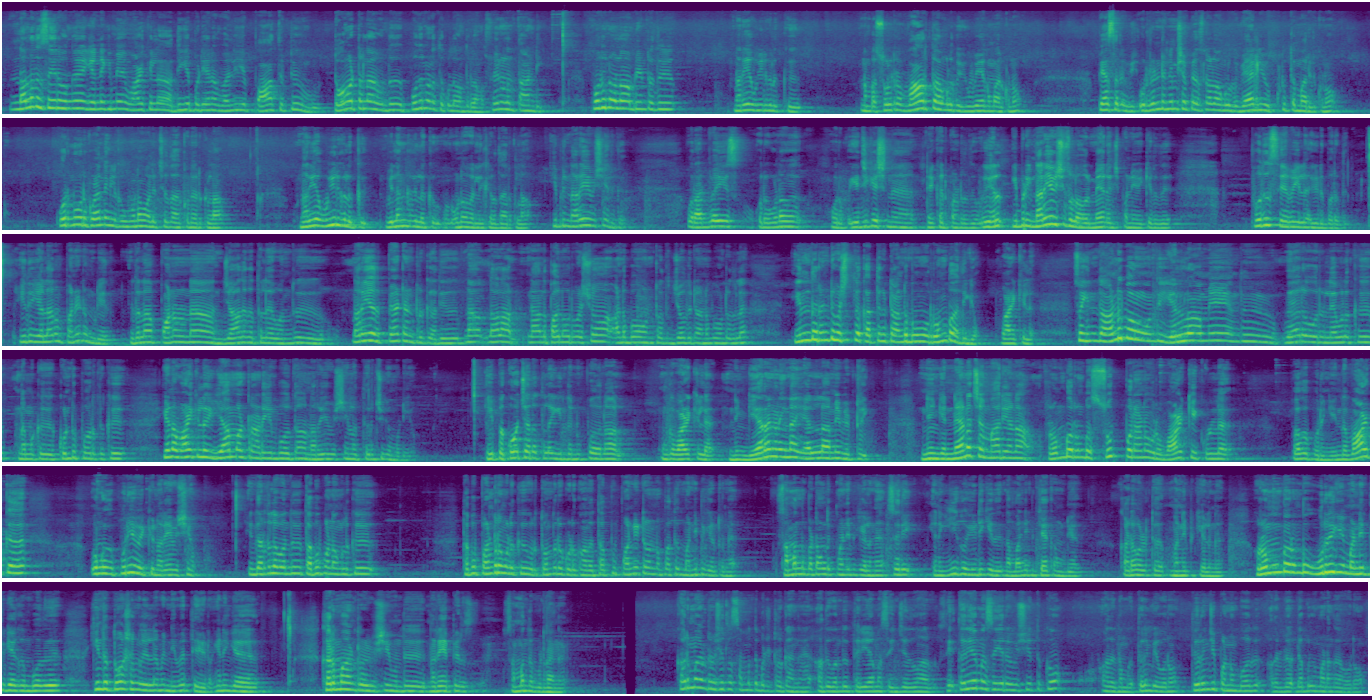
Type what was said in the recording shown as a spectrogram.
நல்லது செய்கிறவங்க என்றைக்குமே வாழ்க்கையில் அதிகப்படியான வழியை பார்த்துட்டு டோட்டலாக வந்து பொதுநலத்துக்குள்ளே வந்துடுவாங்க சுயநலம் தாண்டி. பொதுநலம் அப்படின்றது நிறைய உயிர்களுக்கு நம்ம சொல்கிற வார்த்தை அவங்களுக்கு உபயோகமாக இருக்கணும். பேசுகிற ஒரு ரெண்டு நிமிஷம் பேசினாலும் அவங்களுக்கு வேல்யூ கொடுத்த மாதிரி இருக்கணும். ஒரு நூறு குழந்தைங்களுக்கு உணவு அளித்ததாக கூட இருக்கலாம். நிறைய உயிர்களுக்கு விலங்குகளுக்கு உணவு அளிக்கிறதா இருக்கலாம். இப்படி நிறைய விஷயம் இருக்குது ஒரு அட்வைஸ் ஒரு உணவு ஒரு எஜுகேஷனை டேக் கேர் பண்ணுறது எல் இப்படி நிறைய விஷயம் சொல்லலாம் ஒரு மேரேஜ் பண்ணி வைக்கிறது பொது சேவையில் ஈடுபடுறது. இது எல்லாரும் பண்ணிட முடியாது. இதெல்லாம் பண்ணணுன்னா ஜாதகத்தில் வந்து நிறைய பேட்டர்ன் இருக்குது அது நான் நாலாம் நான் அந்த பதினோரு வருஷம் அனுபவன்றது ஜோதிட அனுபவன்றதுல இந்த ரெண்டு வருஷத்தில் கற்றுக்கிட்ட அனுபவம் ரொம்ப அதிகம் வாழ்க்கையில். ஸோ இந்த அனுபவம் வந்து எல்லாமே வந்து வேறு ஒரு லெவலுக்கு நமக்கு கொண்டு போகிறதுக்கு ஏன்னா வாழ்க்கையில் ஏமாற்றம் அடையும் போது தான் நிறைய விஷயங்களை தெரிஞ்சுக்க முடியும். இப்போ கோச்சாரத்தில் இந்த முப்பது நாள் உங்கள் வாழ்க்கையில் நீங்கள் இறங்குனீங்கன்னா எல்லாமே வெற்றி. நீங்கள் நினச்ச மாதிரியான ரொம்ப ரொம்ப சூப்பரான ஒரு வாழ்க்கைக்குள்ளே போக போகிறீங்க இந்த வாழ்க்கை உங்களுக்கு புரிய வைக்கும் நிறைய விஷயம். இந்த இடத்துல வந்து தப்பு பண்ணவங்களுக்கு தப்பு பண்ணுறவங்களுக்கு ஒரு தொந்தரவு கொடுக்கும். அந்த தப்பு பண்ணிட்டோன்னு பார்த்து மன்னிப்பு கேட்டுருங்க. சம்மந்தப்பட்டவங்களுக்கு மன்னிப்பு கேளுங்க. சரி எனக்கு ஈகோ இடிக்குது. நான் மன்னிப்பு கேட்க முடியாது. கடவுள்கிட்ட மன்னிப்பு கேளுங்க. ரொம்ப ரொம்ப உருகி மன்னிப்பு கேட்கும்போது இந்த தோஷங்கள் எல்லாமே நிவர்த்தி ஆகிடும் ஏன்னா இங்கே கர்மான்ற ஒரு விஷயம் வந்து நிறைய பேர் சம்மந்தப்படுறாங்க. கர்மான்ற விஷயத்தில் சம்மந்தப்பட்டுட்டு இருக்காங்க. அது வந்து தெரியாமல் செஞ்சதும் தெரியாமல் செய்கிற விஷயத்துக்கும் அது நமக்கு திரும்பி வரும். தெரிஞ்சு பண்ணும்போது அது டபுள் மடங்காக வரும்.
